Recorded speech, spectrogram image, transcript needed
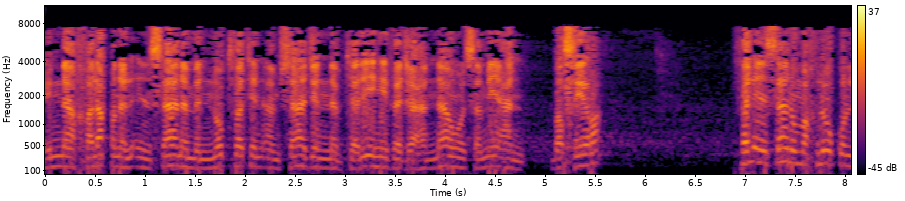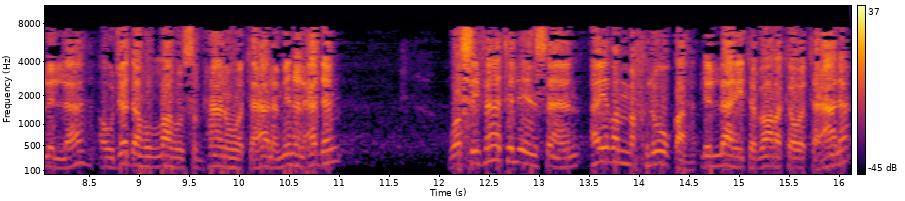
إنا خلقنا الإنسان من نطفة أمشاج نبتليه فجعلناه سميعا بصيرا. فالإنسان مخلوق لله أوجده الله سبحانه وتعالى من العدم وصفات الإنسان أيضا مخلوقة لله تبارك وتعالى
